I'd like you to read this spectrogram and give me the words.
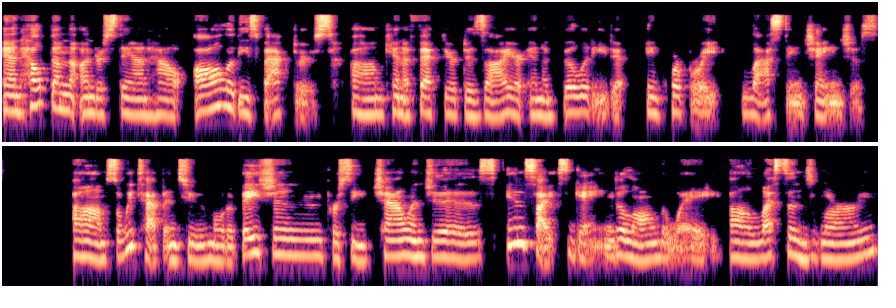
and help them to understand how all of these factors um, can affect their desire and ability to incorporate lasting changes. Um, so we tap into motivation, perceived challenges, insights gained along the way, uh, lessons learned,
